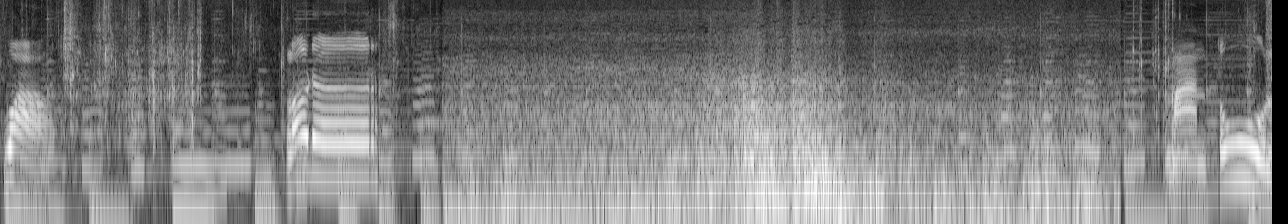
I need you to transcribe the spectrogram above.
Wow. Loader. Mantul.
